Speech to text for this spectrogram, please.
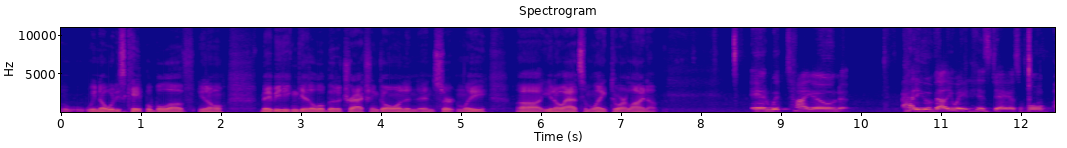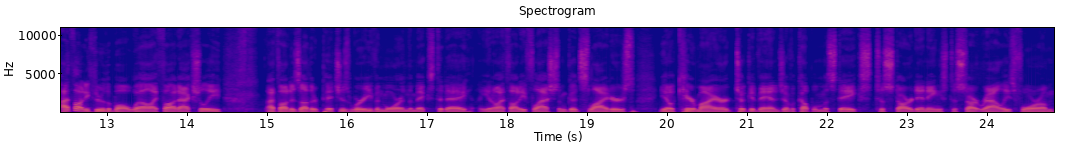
we know what he's capable of. You know, maybe he can get a little bit of traction going, and, and certainly, uh, you know, add some length to our lineup. And with Taillon, how do you evaluate his day as a whole? I thought he threw the ball well. I thought actually, I thought his other pitches were even more in the mix today. You know, I thought he flashed some good sliders. You know, Kiermaier took advantage of a couple mistakes to start innings, to start rallies for him.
